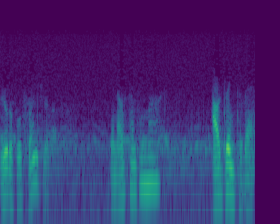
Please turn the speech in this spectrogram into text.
beautiful friendship. You know something, Mark? I'll drink to that.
